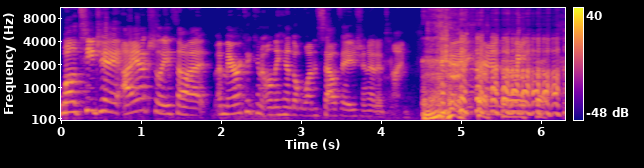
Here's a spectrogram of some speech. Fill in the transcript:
Well, TJ, I actually thought America can only handle one South Asian at a time.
